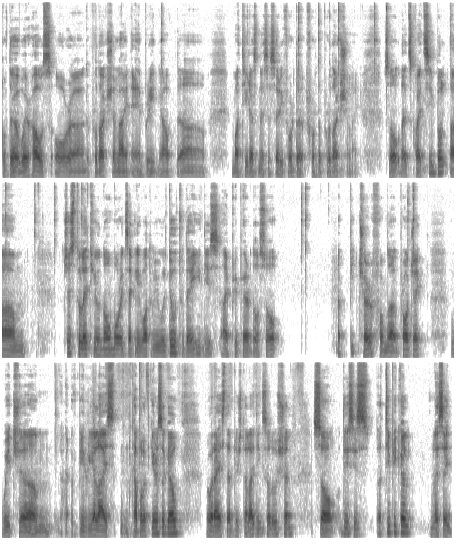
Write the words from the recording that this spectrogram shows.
of the warehouse or uh, the production line and bring out the materials necessary for the for the production line. So that's quite simple. Um, just to let you know more exactly what we will do today this I prepared also a picture from the project which um, have been realized a couple of years ago where I established the lighting solution. So this is a typical let's say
